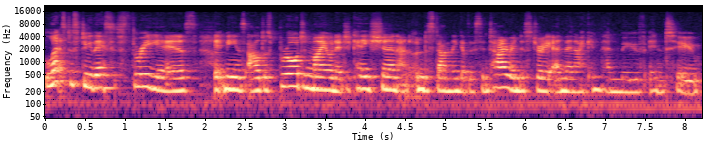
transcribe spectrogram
let's just do this, it's three years. It means I'll just broaden my own education and understanding of this entire industry and then I can then move into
